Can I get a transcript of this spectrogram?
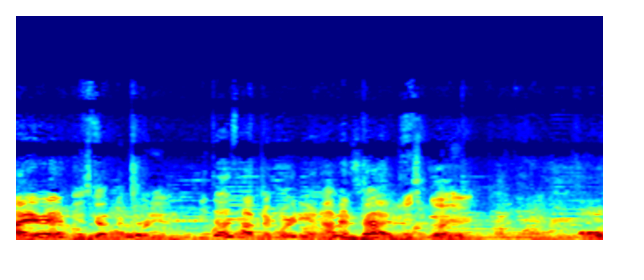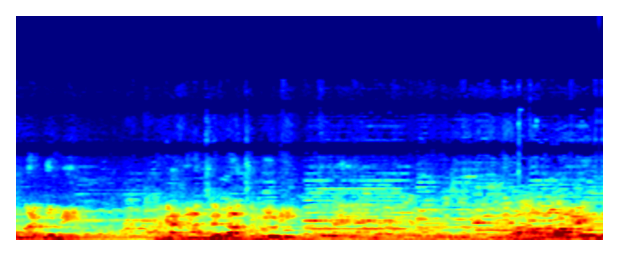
pirate. He's got an accordion. He does have an accordion. I'm impressed. He's playing. All my booty. I got lots and lots of booty. Ahoy!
